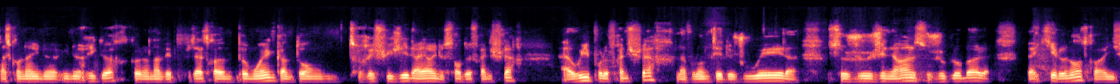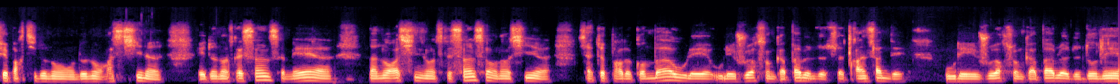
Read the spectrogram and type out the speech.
parce qu'on a une, une rigueur que l'on avait peut-être un peu moins quand on se réfugiait derrière une sorte de French flair. Ah oui, pour le French Flair, la volonté de jouer, ce jeu général, ce jeu global ben, qui est le nôtre, il fait partie de nos, de nos racines et de notre essence. Mais euh, dans nos racines et notre essence, on a aussi euh, cette part de combat où les, où les joueurs sont capables de se transcender, où les joueurs sont capables de donner,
